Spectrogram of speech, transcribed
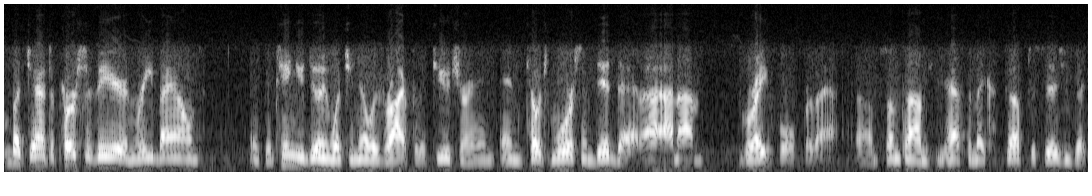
but you have to persevere and rebound and continue doing what you know is right for the future. And, and Coach Morrison did that, I, and I'm grateful for that. Um, sometimes you have to make tough decisions that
